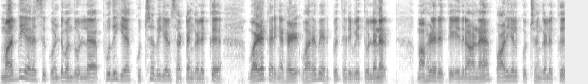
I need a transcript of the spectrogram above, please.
மத்திய அரசு கொண்டு வந்துள்ள புதிய குற்றவியல் சட்டங்களுக்கு வழக்கறிஞர்கள் வரவேற்பு தெரிவித்துள்ளனர். மகளிருக்கு எதிரான பாலியல் குற்றங்களுக்கு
